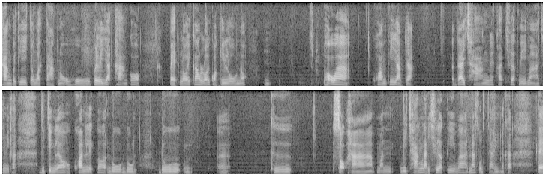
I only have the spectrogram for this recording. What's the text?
ทางไปที่จังหวัดตากเนาะโอ้โหเป็นระยะทางก็ 800 900 กว่ากิโลเนาะเพราะว่าความที่อยากจะได้ช้างนะคะเชือกนี้มาใช่ไหมคะจริง ๆ แล้วควันเล็กก็ดูดูดูคือเสาะหามันมีช้างหลายเชือกที่ว่าน่าสนใจอยู่นะคะ แต่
